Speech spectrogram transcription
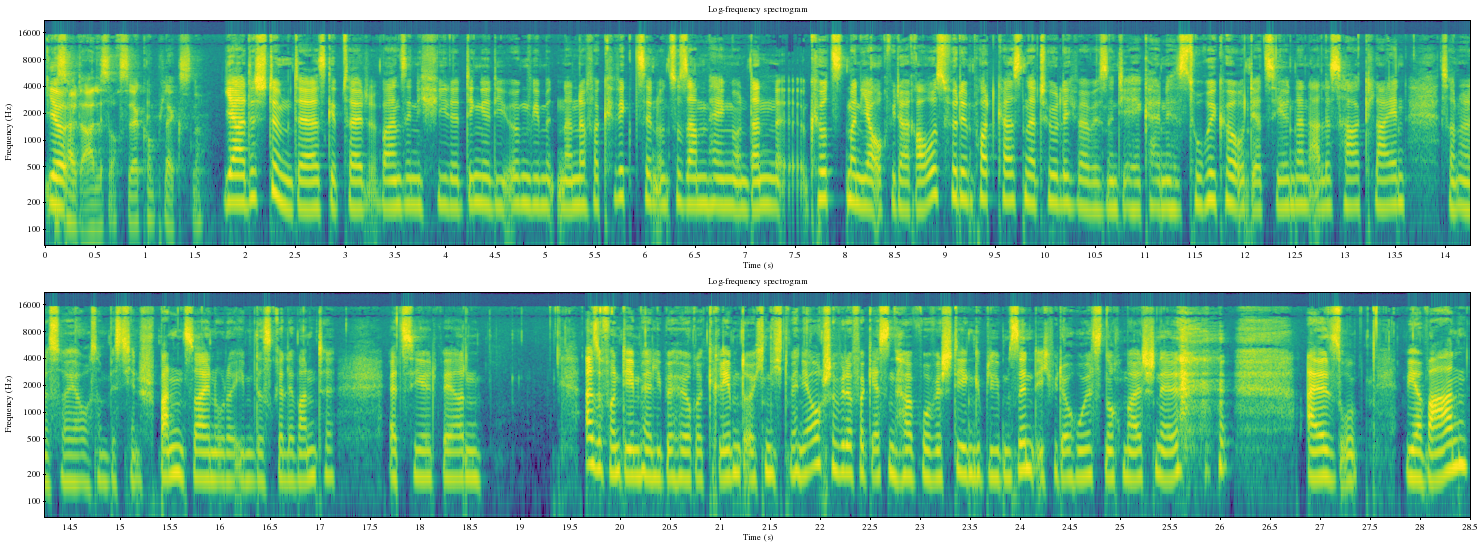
ihr. Ist halt alles auch sehr komplex, ne? Ja, das stimmt. Ja. Es gibt halt wahnsinnig viele Dinge, die irgendwie miteinander verquickt sind und zusammenhängen. Und dann äh, kürzt man ja auch wieder raus für den Podcast natürlich, weil wir sind ja hier keine Historiker und erzählen dann alles haarklein, sondern es soll ja auch so ein bisschen spannend sein oder eben das Relevante erzählt werden. Also von dem her, liebe Hörer, grämt euch nicht, wenn ihr auch schon wieder vergessen habt, wo wir stehen geblieben sind. Ich wiederhole es nochmal schnell. Also, wir waren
